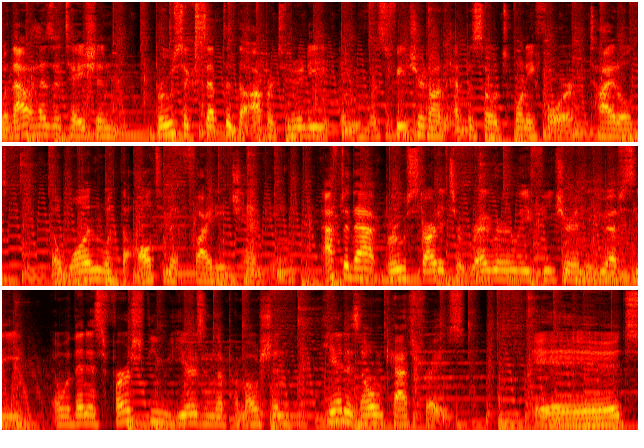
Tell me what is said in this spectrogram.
Without hesitation, Bruce accepted the opportunity and was featured on episode 24 titled The One with the Ultimate Fighting Champion. After that, Bruce started to regularly feature in the UFC, and within his first few years in the promotion, he had his own catchphrase It's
